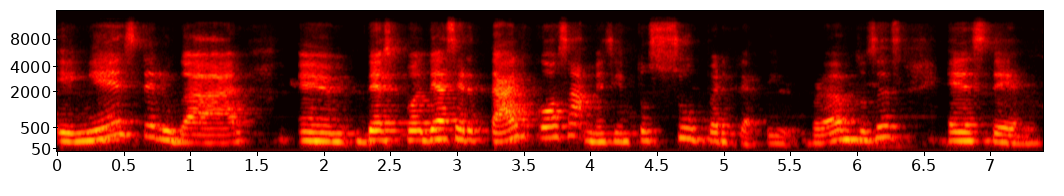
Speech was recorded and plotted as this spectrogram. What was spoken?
en este lugar, Em, después de hacer tal cosa, me siento súper creativo, ¿verdad? Entonces, este,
